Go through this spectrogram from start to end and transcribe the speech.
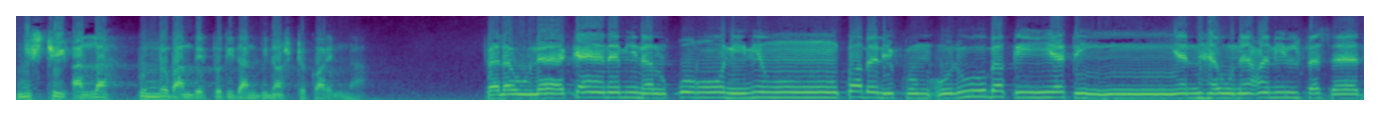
নিশ্চয়ই আল্লাহ পুণ্যবানদের প্রতিদান বিনষ্ট করেন না فلولا كان من القرون من قبلكم أولو بقية ينهون عن الفساد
